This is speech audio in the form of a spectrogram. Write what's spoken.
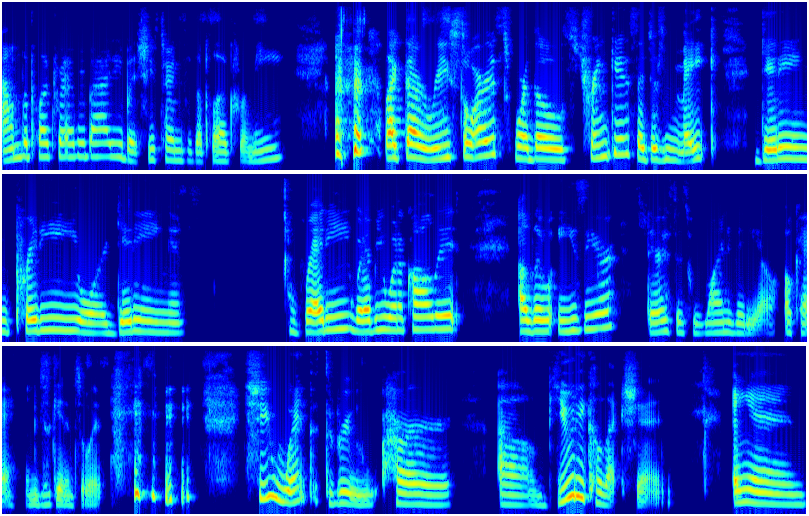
I'm the plug for everybody, but she's turned into the plug for me. like that resource for those trinkets that just make getting pretty or getting ready, whatever you want to call it, a little easier. There's this one video. Okay, let me just get into it. she went through her um, beauty collection and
